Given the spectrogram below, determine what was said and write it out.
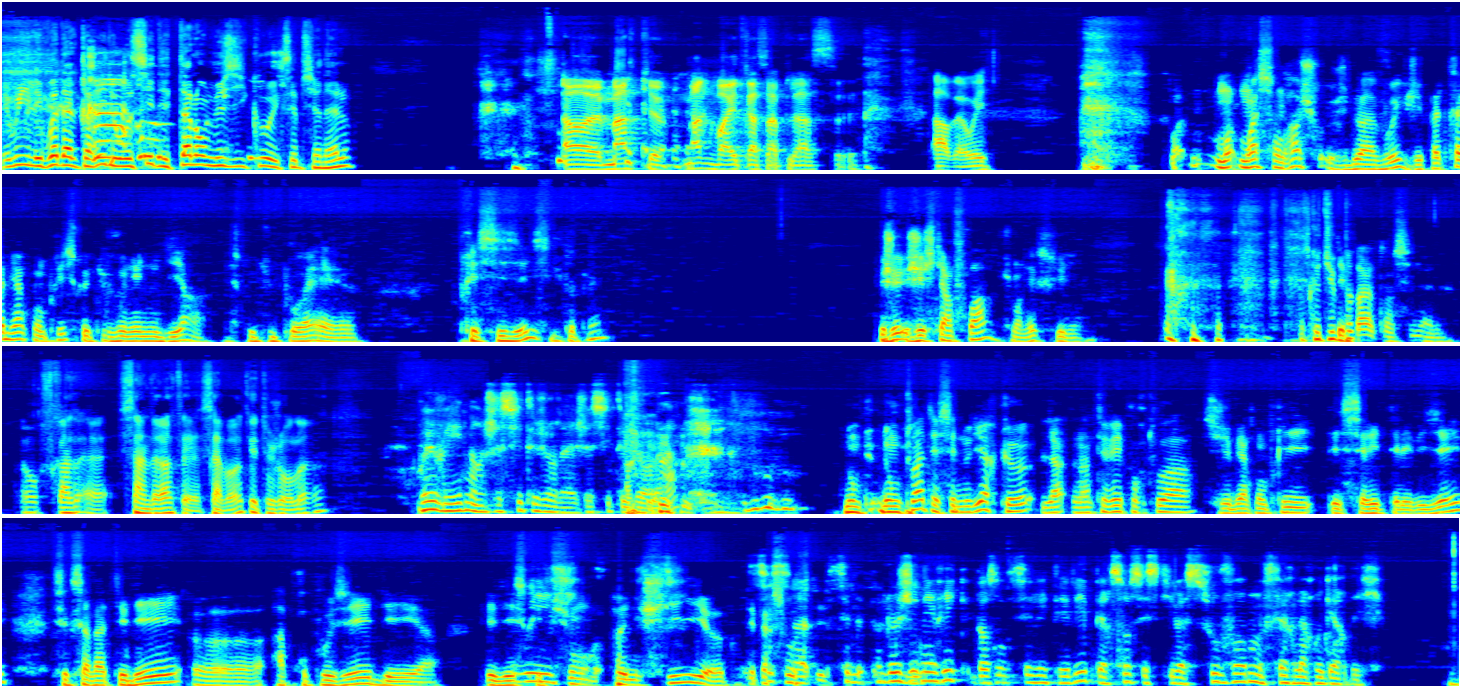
Et oui, les voix d'Altarid ont aussi des talents musicaux exceptionnels. Ah, euh, Marc, Marc va être à sa place. Ah ben oui. Moi, moi, Sandra, je, je dois avouer que j'ai pas très bien compris ce que tu voulais nous dire. Est-ce que tu pourrais euh, préciser, s'il te plaît? Je- J'ai jeté un froid, je m'en excuse. Parce que tu C'est peux. pas intentionnel. Fran- euh, Sandra, ça va? T'es toujours là? Oui, oui, non, je suis toujours là, je suis toujours là. Donc, donc toi, tu essaies de nous dire que l'in- l'intérêt pour toi, si j'ai bien compris, des séries télévisées, c'est que ça va t'aider euh, à proposer des, euh, des descriptions punchy euh, pour tes C'est persos. ça. le, le générique dans une série télé, perso, c'est ce qui va souvent me faire la regarder.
